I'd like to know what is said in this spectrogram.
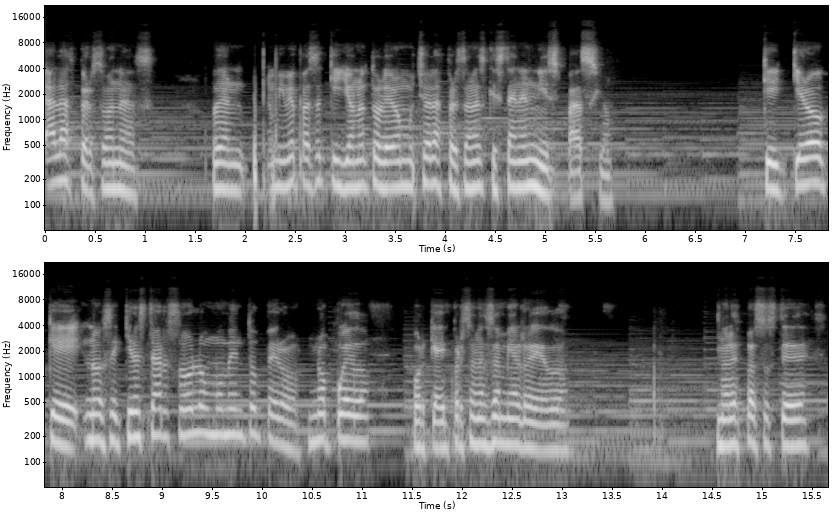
a las personas. O sea, a mí me pasa que yo no tolero mucho a las personas que están en mi espacio. Que quiero que, no sé, quiero estar solo un momento, pero no puedo porque hay personas a mi alrededor. ¿No les pasa a ustedes?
